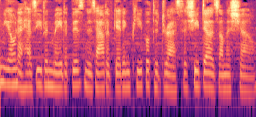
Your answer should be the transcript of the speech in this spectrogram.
Miona has even made a business out of getting people to dress as she does on the show,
